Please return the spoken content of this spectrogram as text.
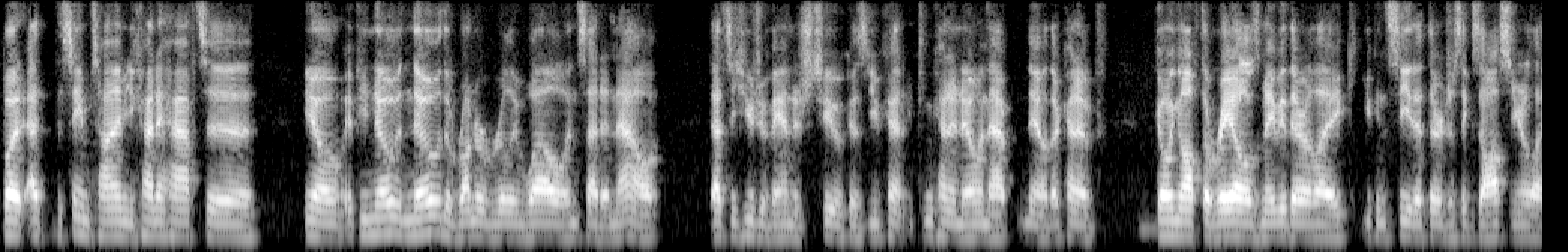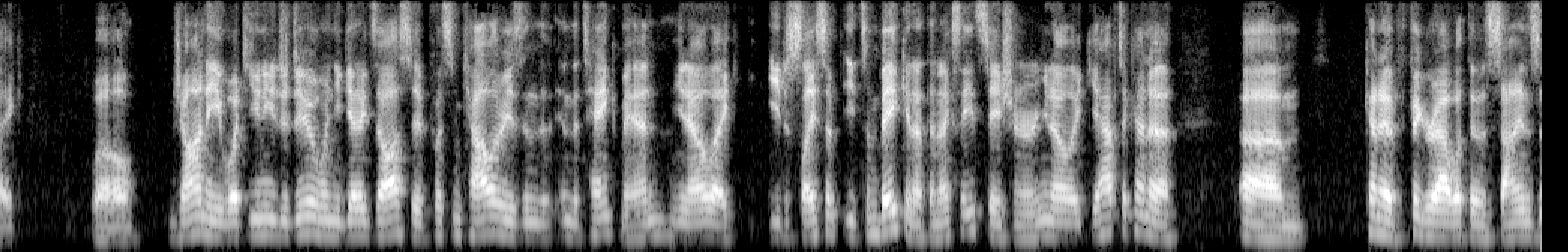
but at the same time you kind of have to you know if you know know the runner really well inside and out that's a huge advantage too because you can can kind of know in that you know they're kind of going off the rails. Maybe they're like you can see that they're just exhausted you're like well Johnny, what do you need to do when you get exhausted? Put some calories in the in the tank, man. You know, like eat a slice of eat some bacon at the next aid station, or you know, like you have to kind of um, kind of figure out what those signs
